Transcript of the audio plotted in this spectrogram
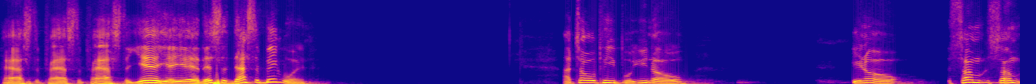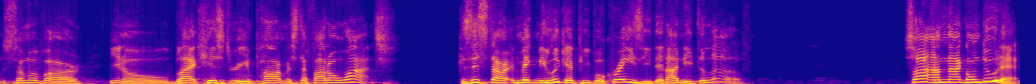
Pastor, pastor, pastor. Yeah, yeah, yeah. This is that's a big one. I told people, you know, you know, some some some of our you know, black history empowerment stuff I don't watch. Because it start it make me look at people crazy that I need to love. So I'm not gonna do that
